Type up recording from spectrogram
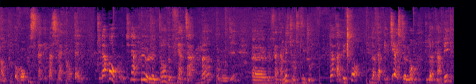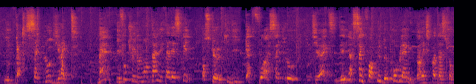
encore plus si tu as dépassé la quarantaine, tu n'as, pas, tu n'as plus le temps de faire ta main, comme on dit, euh, de faire ta main sur le studio. Tu dois taper fort, tu dois taper directement, tu dois taper les 4-5 lots directs. Mais il faut que tu aies le mental, l'état d'esprit. Parce que qui dit 4 fois 5 lots direct, c'est dire 5 fois plus de problèmes dans l'exploitation.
